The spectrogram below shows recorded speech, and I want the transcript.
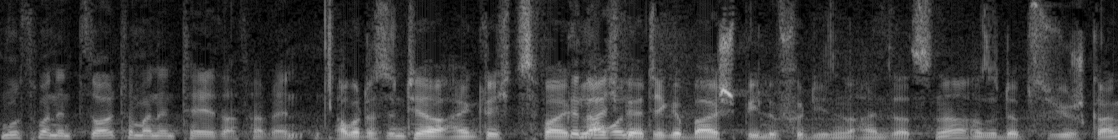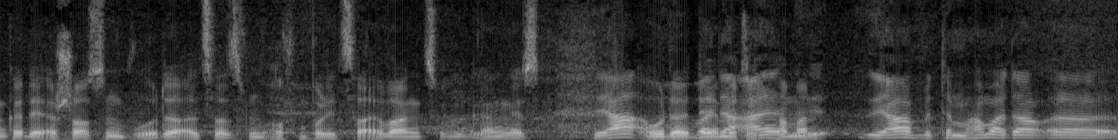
muss man, sollte man den Taser verwenden. Aber das sind ja eigentlich zwei genau, gleichwertige Beispiele für diesen Einsatz. Ne? Also der psychisch Kranke, der erschossen wurde, als er auf den Polizeiwagen zugegangen ist. Ja, oder der mit dem Hammer. Ja, mit dem Hammer, da, äh,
